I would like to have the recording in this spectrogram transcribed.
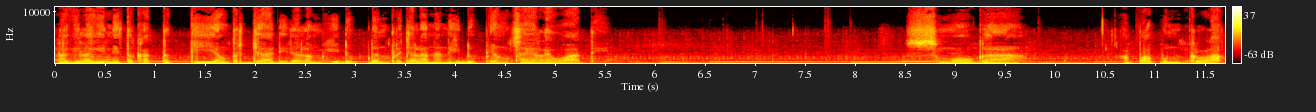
Lagi-lagi ini teka-teki yang terjadi dalam hidup dan perjalanan hidup yang saya lewati. Semoga apa pun kelak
